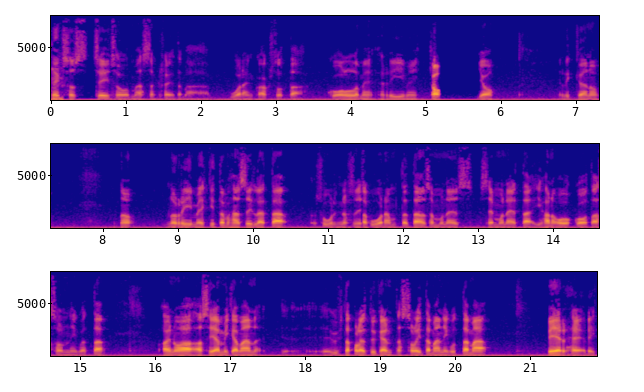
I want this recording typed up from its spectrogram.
Texas Chainsaw Massacre, tämä vuoden 2003 remake. Joo. Joo. Eli no, no, no remake on vähän sillä, että suurin osa niistä huonoja, mutta tämä on semmoinen, semmoinen, että ihan ok tason, niin kuin, että ainoa asia, mikä mä en yhtä paljon tykännyt tässä oli tämä, niin kuin, tämä perhe, eli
